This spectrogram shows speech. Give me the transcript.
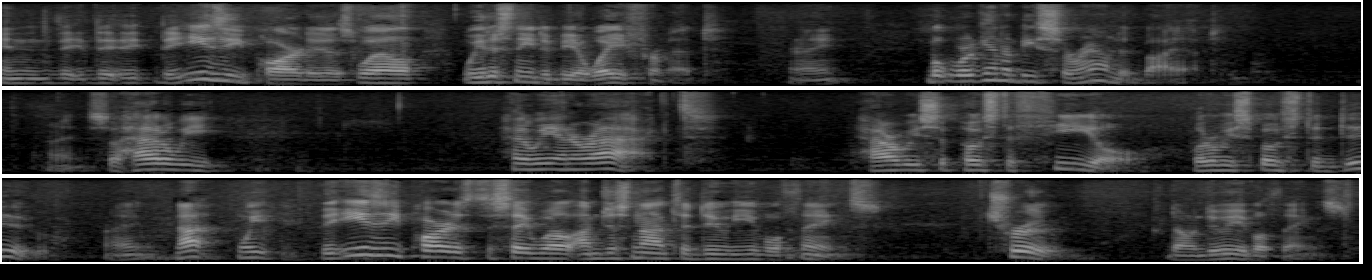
And the, the, the easy part is, well, we just need to be away from it, right? But we're going to be surrounded by it, right? So, how do we how do we interact? How are we supposed to feel? What are we supposed to do? Right? Not we. The easy part is to say, well, I'm just not to do evil things. True. Don't do evil things.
